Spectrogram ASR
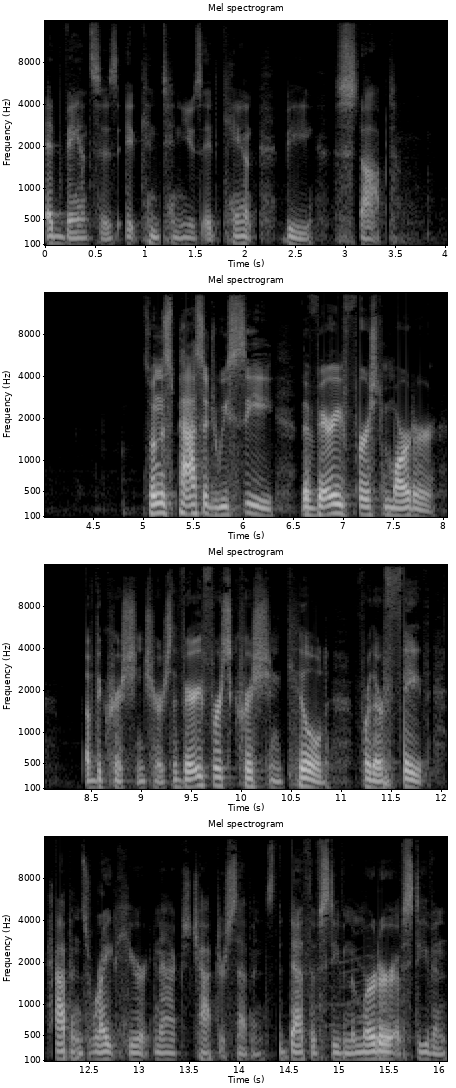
advances, it continues, it can't be stopped. So, in this passage, we see the very first martyr of the Christian church. The very first Christian killed for their faith happens right here in Acts chapter 7. It's the death of Stephen, the murder of Stephen.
